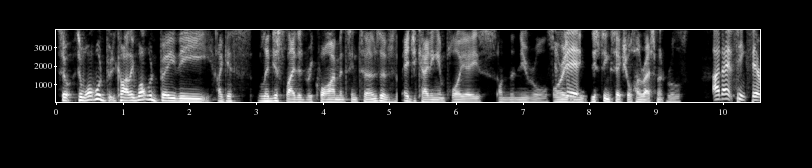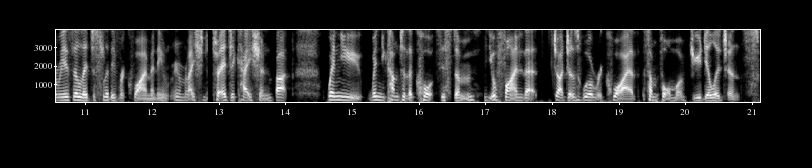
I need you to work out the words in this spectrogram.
So, so what would be, Kylie? What would be the, I guess, legislated requirements in terms of educating employees on the new rules or even existing sexual harassment rules? I don't think there is a legislative requirement in, in, relation to education, but when you when you come to the court system, you'll find that judges will require some form of due diligence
